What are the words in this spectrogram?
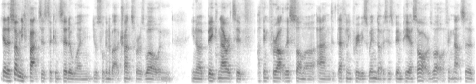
Yeah, there's so many factors to consider when you're talking about a transfer as well, and you know, a big narrative I think throughout this summer and definitely previous windows has been PSR as well. I think that's a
